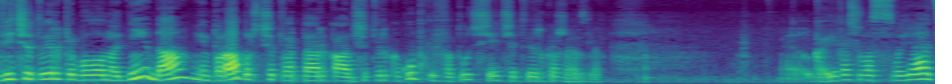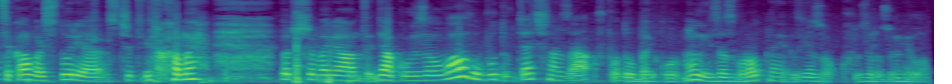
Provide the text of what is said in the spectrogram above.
Дві четвірки було на дні, да? імператор, четвертий аркан, четвірка кубків, а тут ще четвірка жезлів. Е, Якась у вас своя цікава історія з четвірками. Перший варіант. Дякую за увагу. Буду вдячна за вподобайку. Ну і за зворотний зв'язок, зрозуміло.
